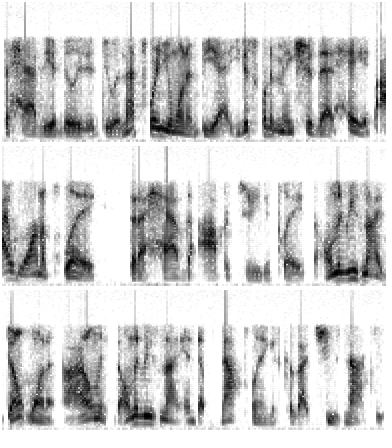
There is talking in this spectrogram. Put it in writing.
to have the ability to do it. And that's where you want to be at. You just want to make sure that, hey, if I want to play, that I have the opportunity to play. The only reason I don't want to, I only, the only reason I end up not playing is because I choose not to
